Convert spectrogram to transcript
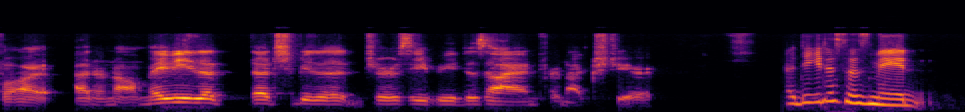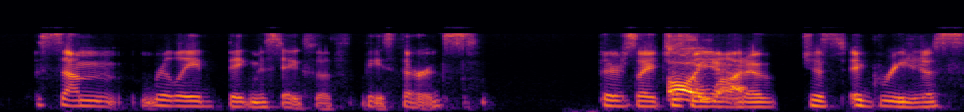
But I don't know. Maybe that that should be the jersey redesign for next year. Adidas has made some really big mistakes with these thirds. There's like just Oh, a yeah. lot of just egregious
